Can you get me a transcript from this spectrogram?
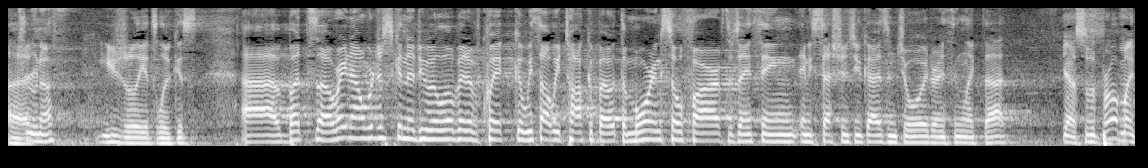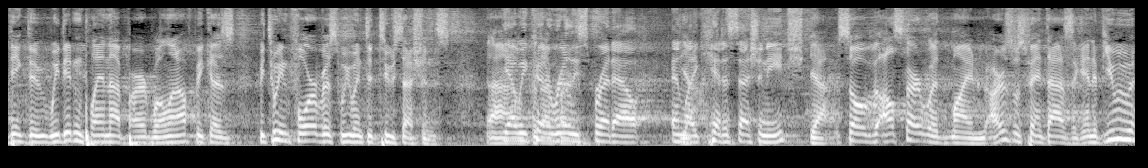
uh, True enough. Usually it's Lucas. Uh, but uh, right now we're just going to do a little bit of quick. We thought we'd talk about the morning so far, if there's anything, any sessions you guys enjoyed or anything like that. Yeah, so the problem I think that we didn't plan that part well enough because between four of us we went to two sessions. um, yeah, we could have really part. spread out and Yeah. like hit a session each. Yeah, so I'll start with mine. Ours was fantastic, and if you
